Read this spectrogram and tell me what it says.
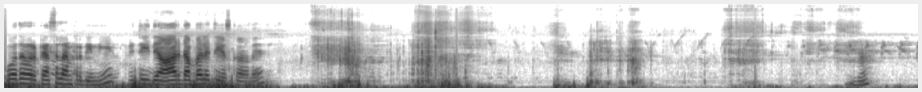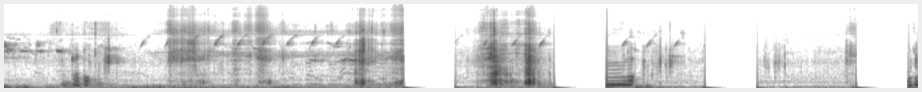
గోదావరి పెసలు అంటారు దీన్ని. అయితే ఇది ఆరు డబ్బాలు అయితే వేసుకోవాలి. ఒకటి మూడు. ఐదు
